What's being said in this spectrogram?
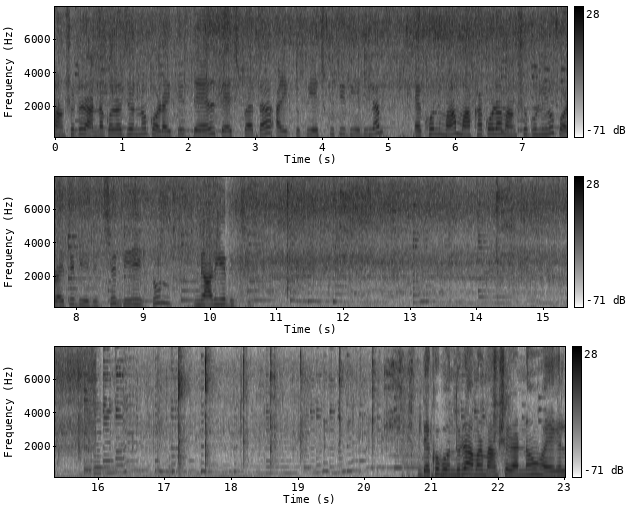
মাংসটা রান্না করার জন্য কড়াইতে তেল, তেজপাতা আর একটু পেঁয়াজ কুচি দিয়ে দিলাম। এখন মা মাখা করা মাংসগুলিও কড়াইতে দিয়ে দিচ্ছে, দিয়ে একটু নাড়িয়ে দিচ্ছে। দেখো বন্ধুরা, আমার মাংস রান্নাও হয়ে গেল।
